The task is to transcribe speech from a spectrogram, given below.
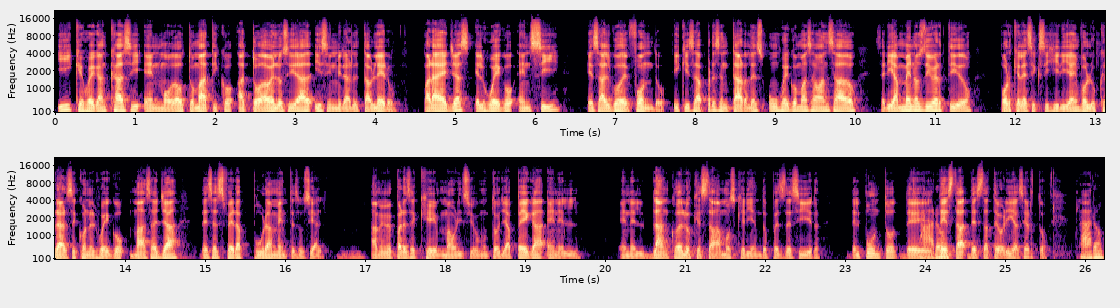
y que juegan casi en modo automático, a toda velocidad y sin mirar el tablero. Para ellas, el juego en sí es algo de fondo, y quizá presentarles un juego más avanzado sería menos divertido porque les exigiría involucrarse con el juego más allá de esa esfera puramente social. A mí me parece que Mauricio Montoya pega en el, en el blanco de lo que estábamos queriendo pues decir del punto de, de, esta, de esta teoría, ¿cierto? Claro.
